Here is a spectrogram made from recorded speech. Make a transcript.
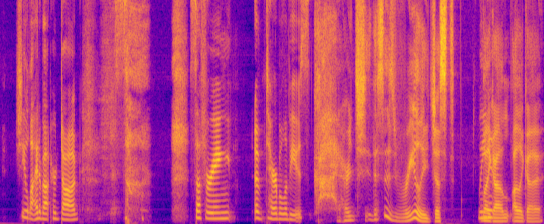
she lied about her dog su- suffering a terrible abuse. God, her, she, this is really just Lena like a, a like a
